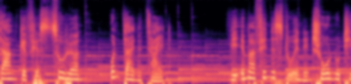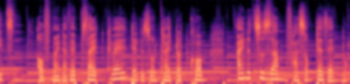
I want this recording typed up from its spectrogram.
Danke fürs Zuhören und deine Zeit. Wie immer findest du in den Shownotizen auf meiner Website quellendergesundheit.com eine Zusammenfassung der Sendung.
